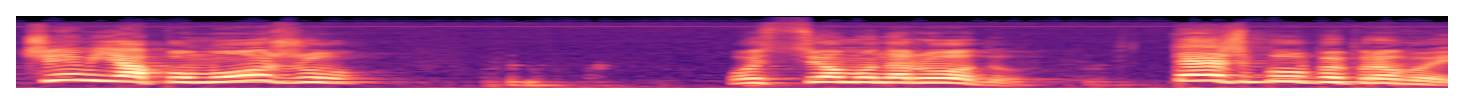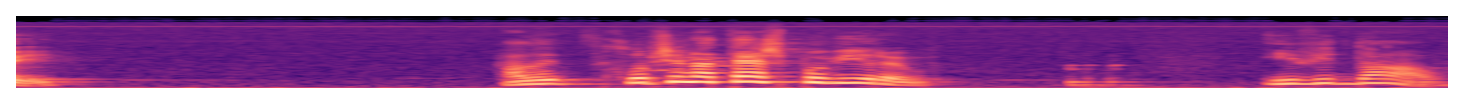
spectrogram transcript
чим я поможу ось цьому народу? Теж був би правий. Але хлопчина теж повірив і віддав.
